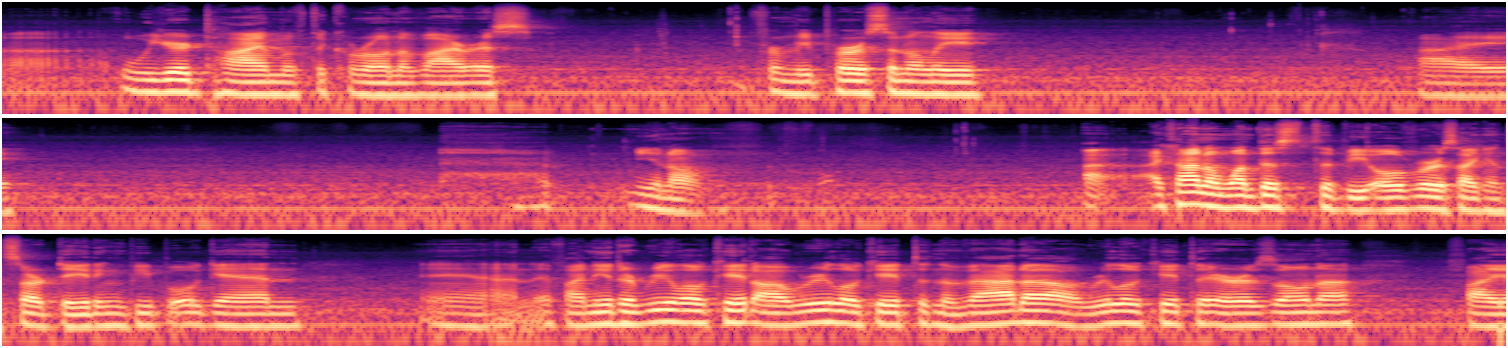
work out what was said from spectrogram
uh, weird time with the coronavirus. For me personally, I, you know, I, I kind of want this to be over so I can start dating people again. And if I need to relocate, I'll relocate to Nevada, I'll relocate to Arizona. If I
